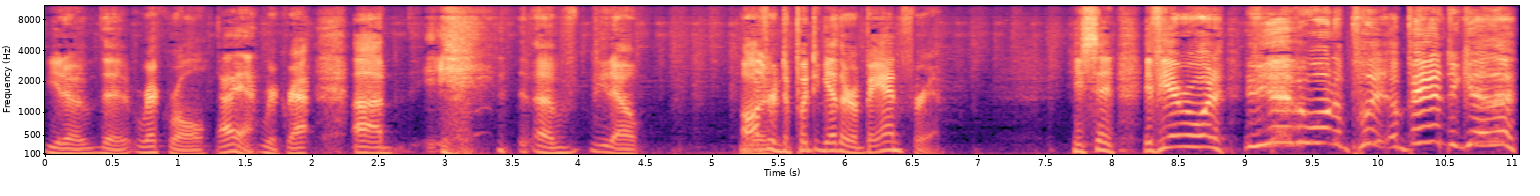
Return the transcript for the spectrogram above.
you know, the Rick roll. Oh, yeah. Rick Rap. Uh, of, you know, offered to put together a band for him. He said, "If you ever want to, if you ever want to put a band together,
